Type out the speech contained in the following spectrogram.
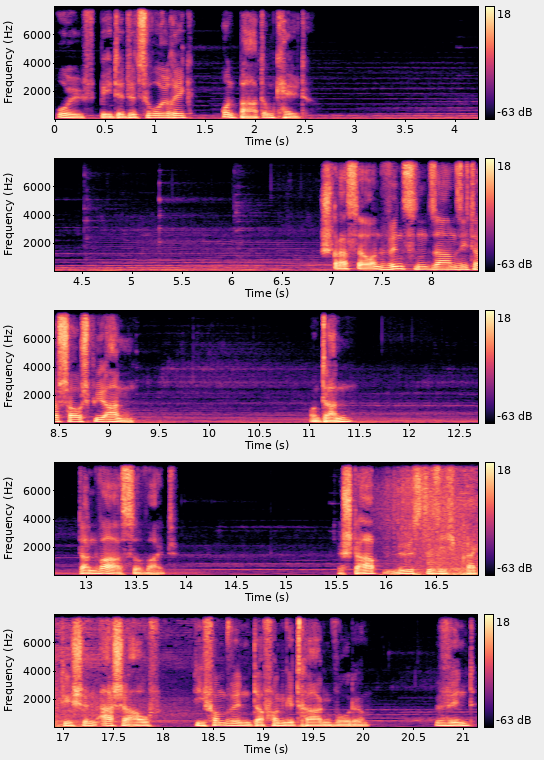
Ulf betete zu Ulrich und bat um Kälte. Strasser und Vincent sahen sich das Schauspiel an. Und dann? Dann war es soweit. Der Stab löste sich praktisch in Asche auf die vom Wind davongetragen wurde. Wind,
